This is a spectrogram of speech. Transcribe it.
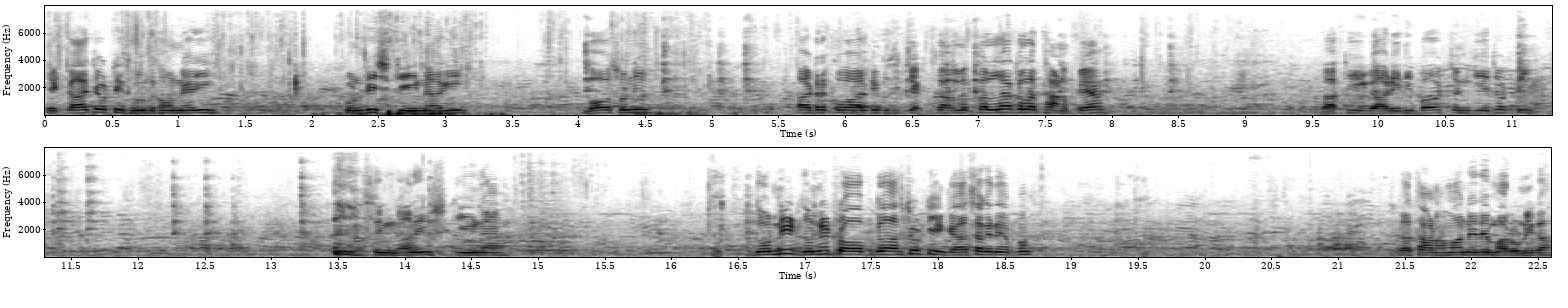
ਇੱਕ ਆ ਝੋਟੀ ਤੁਹਾਨੂੰ ਦਿਖਾਉਂਦੇ ਆ ਜੀ। ਕੁੰਡੀ ਸ਼ਕੀਨ ਆ ਗਈ। ਬਹੁਤ ਸੋਹਣੀ। ਆਰਡਰ ਕੁਆਲਿਟੀ ਤੁਸੀਂ ਚੈੱਕ ਕਰ ਲਓ। ਕੱਲਾ ਕੱਲਾ ਥਣ ਪਿਆ। ਬਾਕੀ ਗਾੜੀ ਦੀ ਬਹੁਤ ਚੰਗੀ ਹੈ ਝੋਟੀ। ਸਿੰਘਾਂ ਦੀ ਸ਼ਕੀਨ ਆ। ਦੋਨੇ ਦੋਨੇ ਟੌਪ ਕਲਾਸ ਝੋਟੀਆਂ ਕਹਿ ਸਕਦੇ ਆਪਾਂ। ਦਾ ਥਣ ਹਮਾਨੇ ਦੇ ਮਾਰੋ ਨਿਗਾ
